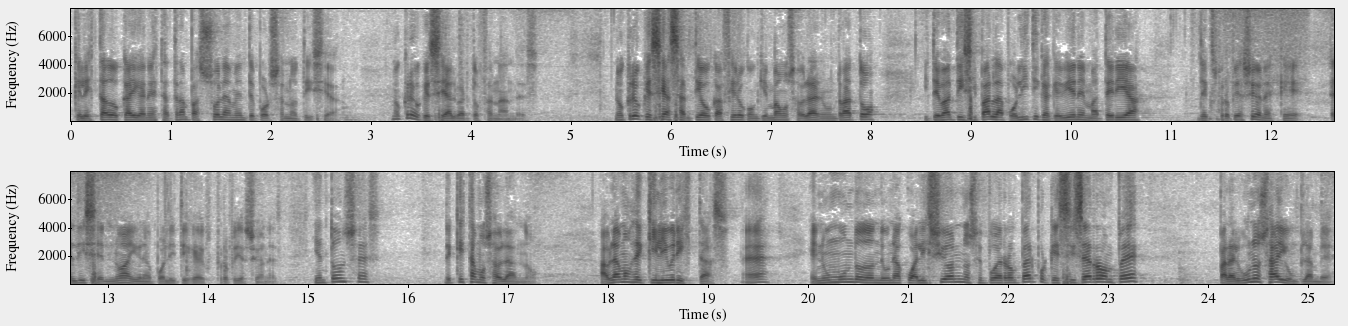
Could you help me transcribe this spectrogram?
que el Estado caiga en esta trampa solamente por ser noticia? No creo que sea Alberto Fernández. No creo que sea Santiago Cafiero con quien vamos a hablar en un rato y te va a anticipar la política que viene en materia de expropiaciones, que él dice no hay una política de expropiaciones. Y entonces, ¿de qué estamos hablando? Hablamos de equilibristas, ¿eh? en un mundo donde una coalición no se puede romper, porque si se rompe, para algunos hay un plan B.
